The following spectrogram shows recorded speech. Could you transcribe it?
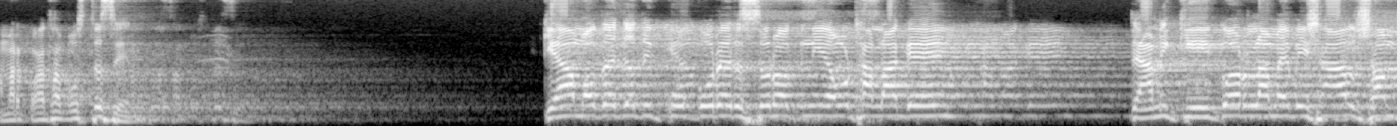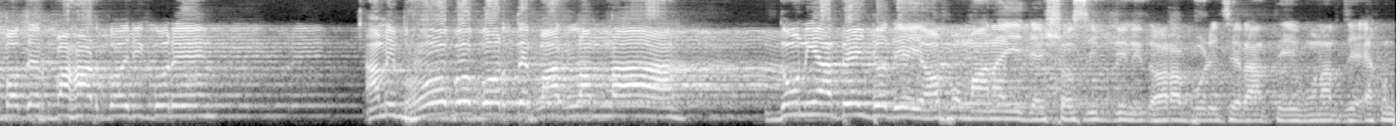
আমার কথা বুঝতেছেন? কেয়ামতে যদি কুকুরের স্রোত নিয়ে ওঠা লাগে আমি কি করলাম এ বিশাল সম্পদের পাহাড় তৈরি করে? আমি ভোগও করতে পারলাম না। দুনিয়াতেই যদি এই অপমান, এই যে সচিব যিনি ধরা পড়েছে রাতে, ওনার যে এখন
